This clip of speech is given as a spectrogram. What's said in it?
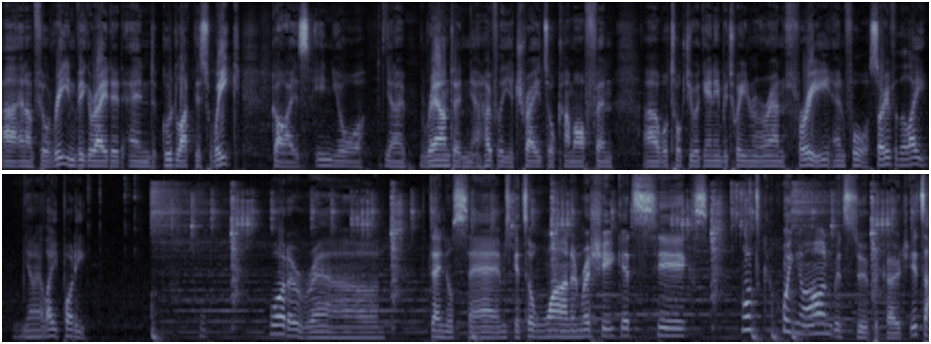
uh, and I feel reinvigorated. And good luck this week, guys, in your you know round, and hopefully your trades will come off, and uh, we'll talk to you again in between round three and four. Sorry for the late you know late potty. What a round! Daniel Sams gets a one, and Rashid gets six. What's going on with Supercoach? It's a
